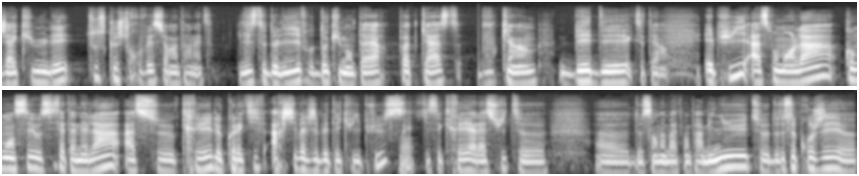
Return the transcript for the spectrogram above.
j'ai accumulé tout ce que je trouvais sur Internet. Liste de livres, documentaires, podcasts, bouquins, BD, etc. Et puis, à ce moment-là, commencer aussi cette année-là à se créer le collectif Archive LGBTQI+, qui s'est créé à la suite euh, euh, de 120 battements par minute, de ce projet euh,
